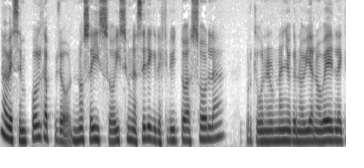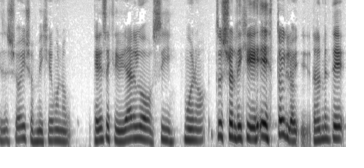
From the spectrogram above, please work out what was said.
una vez en Polka pero no se hizo. Hice una serie que la escribí toda sola porque bueno era un año que no había novela y qué sé yo y ellos me dijeron bueno querés escribir algo sí. Bueno entonces yo le dije esto y, lo, y realmente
